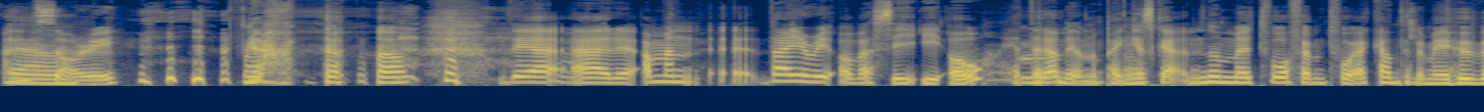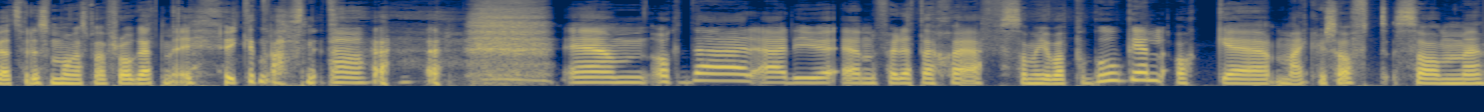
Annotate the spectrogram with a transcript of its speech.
I'm Eh, sorry. Det är ja, men, eh, Diary of a CEO, heter Mm. den på engelska. Nummer 252, jag kan till och med i huvudet för det är så många som har frågat mig vilket avsnitt Ja. det är. Ehm, och där är det ju en för detta chef som har jobbat på Google och eh, Microsoft som,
